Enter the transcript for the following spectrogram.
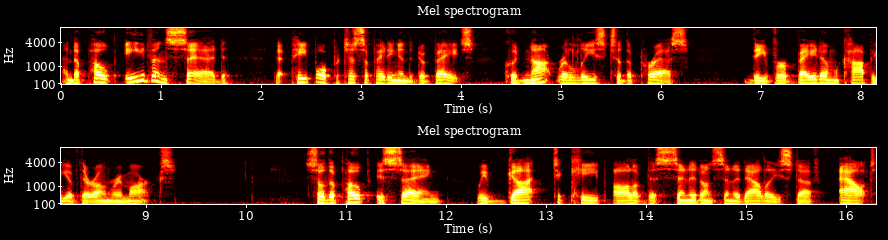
and the Pope even said that people participating in the debates could not release to the press the verbatim copy of their own remarks. So the Pope is saying we've got to keep all of this synod on synodality stuff out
